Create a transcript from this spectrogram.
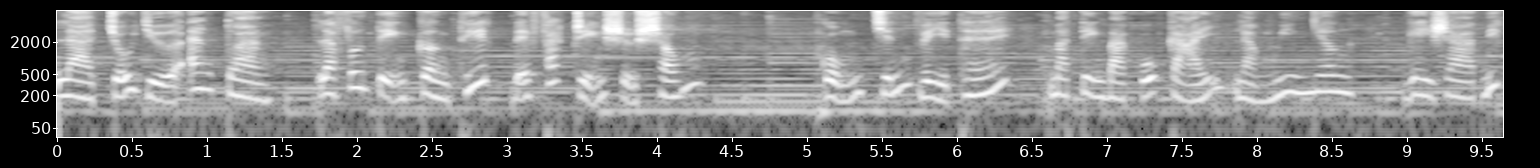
là chỗ dựa an toàn, là phương tiện cần thiết để phát triển sự sống. Cũng chính vì thế mà tiền bạc của cải là nguyên nhân gây ra biết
